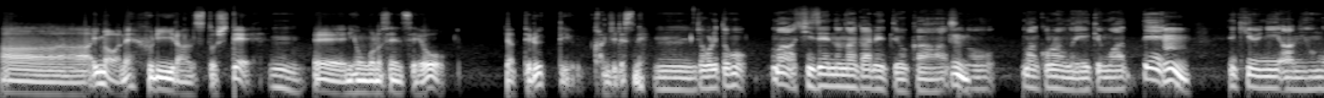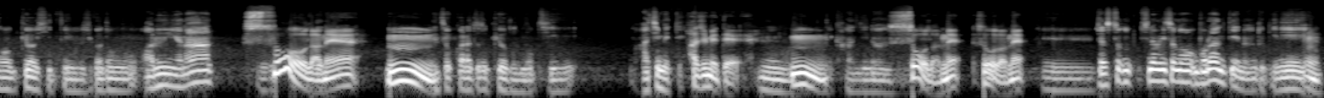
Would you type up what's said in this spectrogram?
あー今はねフリーランスとして、うん。えー日本語の先生をやってるっていう感じですね。うん。じゃあ割ともまあ自然の流れというかその、まあコロナの影響もあって、うん。で急にあ日本語教師っていう仕事もあるんやな、そうだね。うんそこからちょっと興味持ち初めて、初めて。うんうんって感じなんです、そうだね。そうだね。えーじゃあそちなみにそのボランティアの時に、うん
